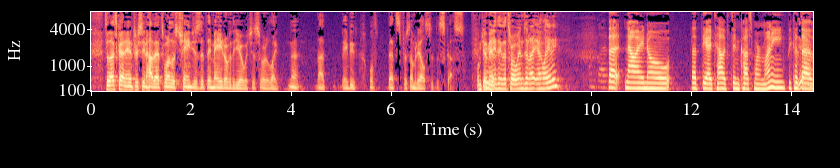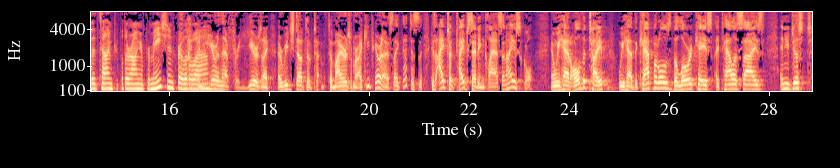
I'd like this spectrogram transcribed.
so that's kind of interesting how that's one of those changes that they made over the year, which is sort of like, nah, not maybe, well, that's for somebody else to discuss. One Do you have thing that- anything to throw in tonight, young lady? that now I know that the italics didn't cost more money because Yeah. I was telling people the wrong information for a little while. I've been hearing that for years, and I, I reached out to to Myers. I keep hearing that. It's like that just because I took typesetting class in high school, and we had all the type. We had the capitals, the lowercase, italicized, and you just.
